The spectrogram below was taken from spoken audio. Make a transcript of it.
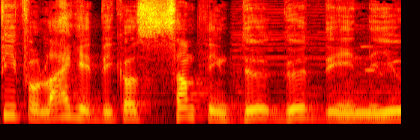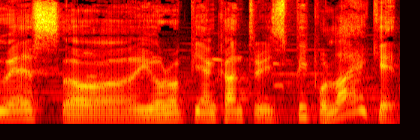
people like it because something do good in the US or European countries, people like it.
